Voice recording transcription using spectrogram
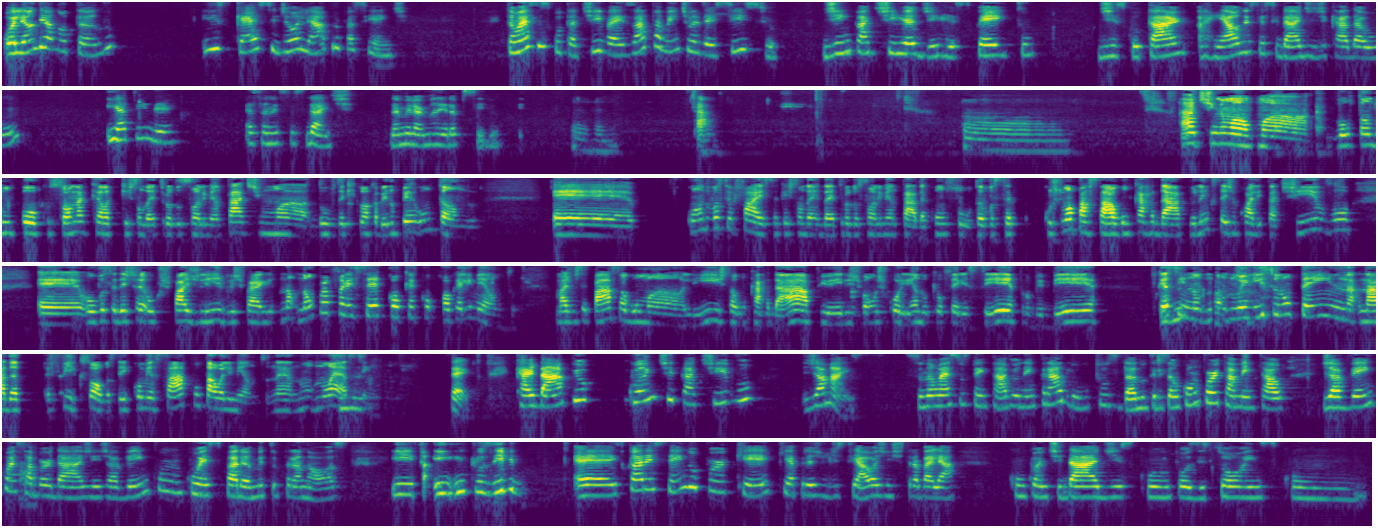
olhando e anotando, e esquece de olhar para o paciente. Então, essa escutativa é exatamente o exercício de empatia, de respeito, de escutar a real necessidade de cada um e atender. essa necessidade da melhor maneira possível. Uhum. Tá. Hum... Ah, tinha uma, uma, Voltando um pouco só naquela questão da introdução alimentar, tinha uma dúvida aqui que eu acabei não perguntando. É... Quando você faz essa questão da, da introdução alimentar, da consulta, você costuma passar algum cardápio, nem que seja qualitativo, é... ou você deixa os pais livres para. Não, não para oferecer qualquer, qualquer alimento, mas você passa alguma lista, algum cardápio, eles vão escolhendo o que oferecer para o bebê. Porque assim, no, no, início não tem nada fixo, ó, você tem que começar com tal alimento, né? Não, não é uhum. assim. Certo. Cardápio quantitativo, jamais. Isso não é sustentável nem para adultos. Da nutrição comportamental já vem com essa abordagem, já vem com, com esse parâmetro para nós. E, inclusive, é, esclarecendo o porquê que é prejudicial a gente trabalhar com quantidades, com imposições, com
